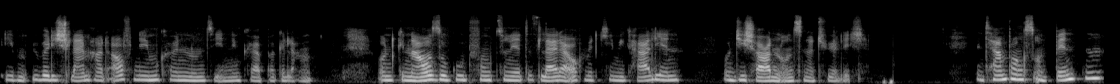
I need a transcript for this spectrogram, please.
eben über die Schleimhaut aufnehmen können und sie in den Körper gelangen. Und genauso gut funktioniert es leider auch mit Chemikalien, und die schaden uns natürlich. In Tampons und Binden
